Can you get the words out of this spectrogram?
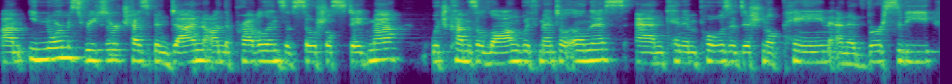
Um, enormous research has been done on the prevalence of social stigma which comes along with mental illness and can impose additional pain and adversity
